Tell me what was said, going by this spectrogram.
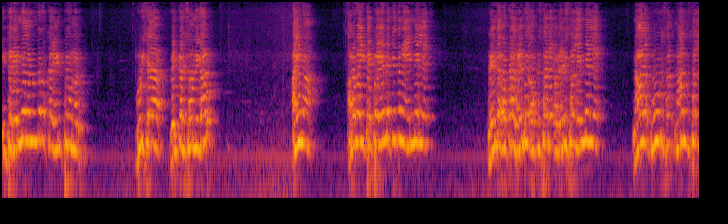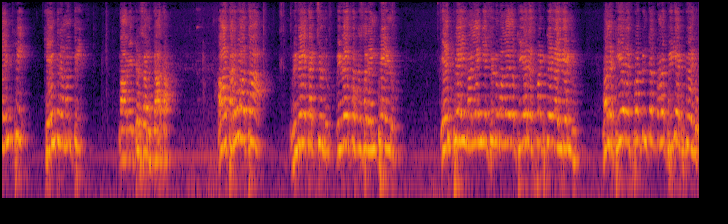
ఇద్దరు ఎమ్మెల్యేలు ఉన్నారు ఒక ఎంపీ ఉన్నారు గుడిసెల వెంకట స్వామి గారు. ఆయన అరవై డెబ్బై ఏళ్ళ క్రితం ఎమ్మెల్యే. రెండు ఒక రెండు ఒకసారి రెండు సార్లు ఎమ్మెల్యే. నాలుగు మూడు సార్లు నాలుగు సార్లు ఎంపీ కేంద్ర మంత్రి. మా వెంకటస్వామి కాక ఆ తర్వాత వివేక్ వచ్చిండు. వివేక్ ఒకసారి ఎంపీ అయిండు. ఎంపీ అయ్యి మళ్ళీ ఏం చేసిండు? మళ్ళీ ఏదో టీఆర్ఎస్ పార్టీకి ఐదేళ్ళు. మళ్ళీ టీఆర్ఎస్ పార్టీ నుంచి మళ్ళీ బీజేపీకి వెళ్ళి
